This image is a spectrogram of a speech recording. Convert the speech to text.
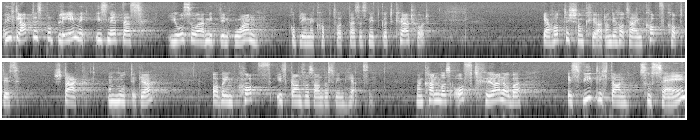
Und ich glaube, das Problem ist nicht, dass Josua mit den Ohren Probleme gehabt hat, dass er es nicht gut gehört hat. Er hat es schon gehört und er hat es auch im Kopf gehabt, das stark und mutig. Ja? Aber im Kopf ist ganz was anderes wie im Herzen. Man kann was oft hören, aber es wirklich dann zu sein,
